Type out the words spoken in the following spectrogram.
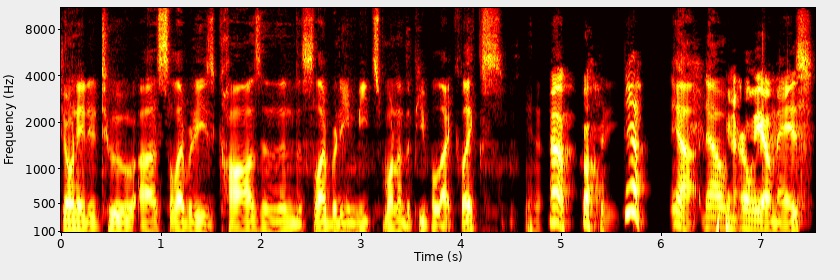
donated to a celebrity's cause, and then the celebrity meets one of the people that clicks. You know, oh, cool. Pretty, yeah. Yeah. Now an early Omaze.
